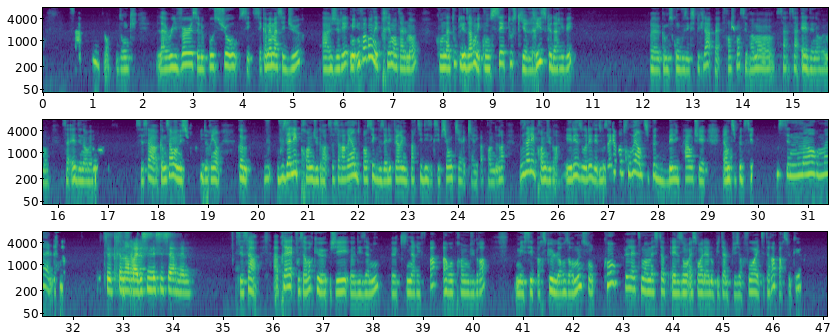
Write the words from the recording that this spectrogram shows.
Ça a pris du temps. Donc, la reverse et le post-show, c'est, quand même assez dur à gérer. Mais une fois qu'on est prêt mentalement, qu'on a toutes les armes et qu'on sait tout ce qui risque d'arriver, euh, comme ce qu'on vous explique là, bah, franchement, c'est vraiment, ça, ça aide énormément. Ça aide énormément. C'est ça. Comme ça, on est surpris de rien. Comme vous, allez prendre du gras. Ça sert à rien de penser que vous allez faire une partie des exceptions qui n'allait pas prendre de gras. Vous allez prendre du gras. Et vous allez retrouver un petit peu de belly pouch et, un petit peu de C'est normal. C'est très normal et c'est nécessaire même. C'est ça. Après, il faut savoir que j'ai euh, des amis euh, qui n'arrivent pas à reprendre du gras mais c'est parce que leurs hormones sont complètement messed up. Elles, ont, elles sont allées à l'hôpital plusieurs fois, etc. parce que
